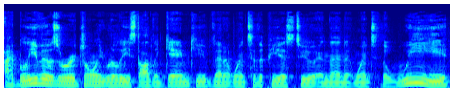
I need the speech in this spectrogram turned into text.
I believe it was originally released on the GameCube, then it went to the PS2, and then it went to the Wii.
